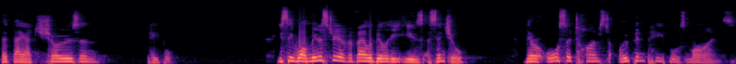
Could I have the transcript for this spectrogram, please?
that they are chosen people. You see, while ministry of availability is essential, there are also times to open people's minds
